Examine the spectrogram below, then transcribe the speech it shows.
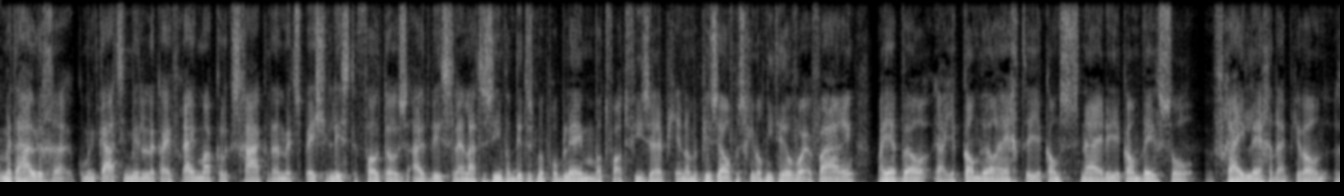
met de huidige communicatiemiddelen kan je vrij makkelijk schakelen met specialisten, foto's uitwisselen en laten zien van dit is mijn probleem, wat voor adviezen heb je. En dan heb je zelf misschien nog niet heel veel ervaring, maar je, hebt wel, ja, je kan wel hechten, je kan snijden, je kan weefsel vrijleggen. Daar heb je wel, uh,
